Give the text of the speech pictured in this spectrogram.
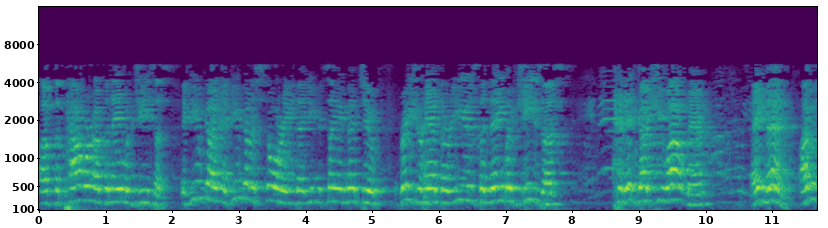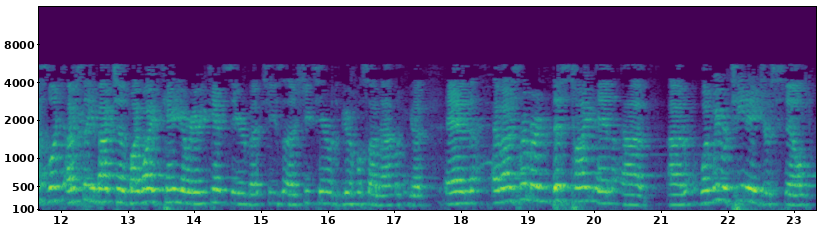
of the power of the name of Jesus. If you've got, if you've got a story that you can say amen to, raise your hand or use the name of Jesus and it got you out, man. Amen. I was look, I was thinking back to my wife Katie over here. You can't see her, but she's uh, she's here with a beautiful sun hat, looking good. And and I was remembering this time in uh, uh, when we were teenagers still,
